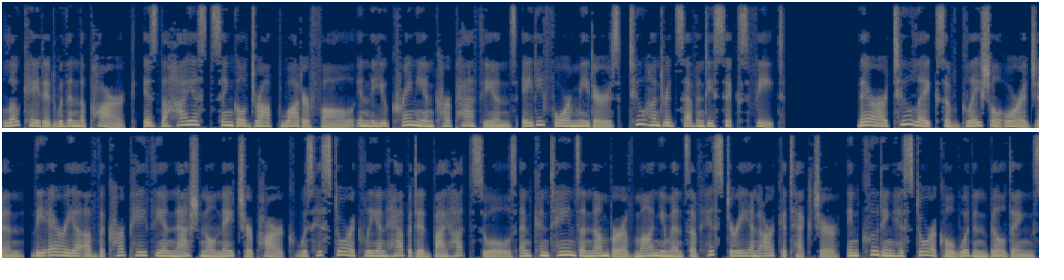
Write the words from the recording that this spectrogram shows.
located within the park, is the highest single-drop waterfall in the Ukrainian Carpathians 84 meters 276 feet. There are two lakes of glacial origin. The area of the Carpathian National Nature Park was historically inhabited by Hutsuls and contains a number of monuments of history and architecture, including historical wooden buildings.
